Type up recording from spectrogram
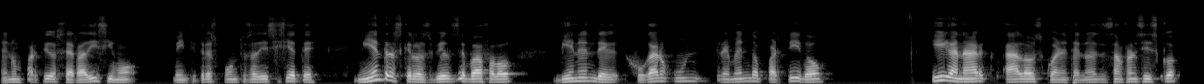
en un partido cerradísimo, 23 puntos a 17, mientras que los Bills de Buffalo vienen de jugar un tremendo partido y ganar a los 49 de San Francisco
